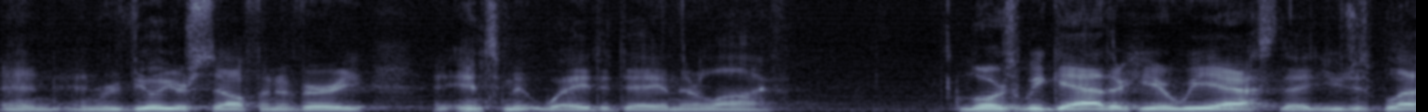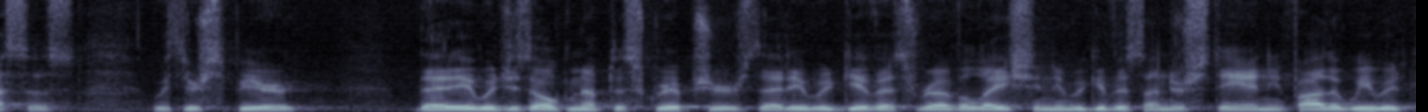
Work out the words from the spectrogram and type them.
and, and reveal yourself in a very intimate way today in their life. Lord, as we gather here, we ask that you just bless us with your spirit, that it would just open up the scriptures, that it would give us revelation, it would give us understanding. Father, we would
